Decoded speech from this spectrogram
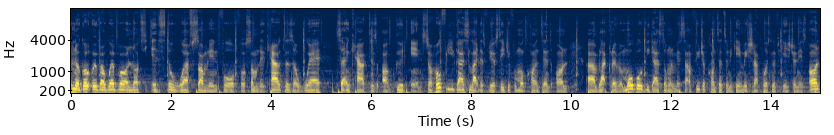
you know go over whether or not it's still worth summoning for for some of the characters or where certain characters are good in. So hopefully you guys like this video. Stay tuned for more content on uh, black clover mobile. If you guys don't want to miss out on future content on the game make sure that post notification is on.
